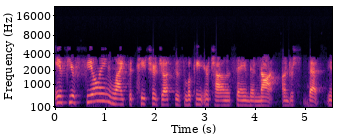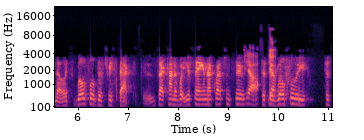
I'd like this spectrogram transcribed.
if you're feeling like the teacher just is looking at your child and saying they're not under that, you know, it's willful disrespect. Is that kind of what you're saying in that question, Sue? Yeah. That they're yeah. willfully just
